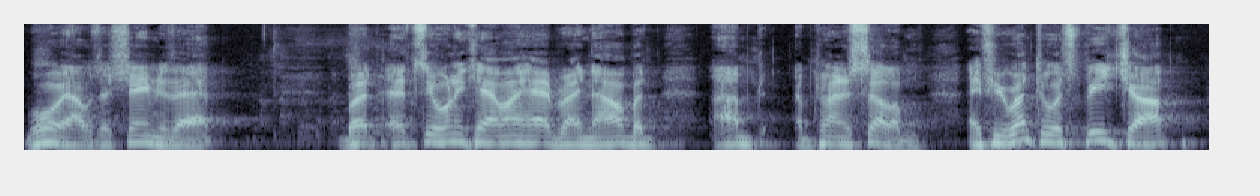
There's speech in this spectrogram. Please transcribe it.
Boy, I was ashamed of that. But it's the only cam I had right now, but I'm, I'm trying to sell them. If you went to a speed shop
